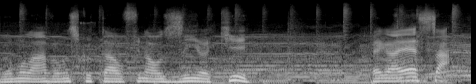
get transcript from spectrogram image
Vamos lá, vamos escutar o finalzinho aqui. Pega essa!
